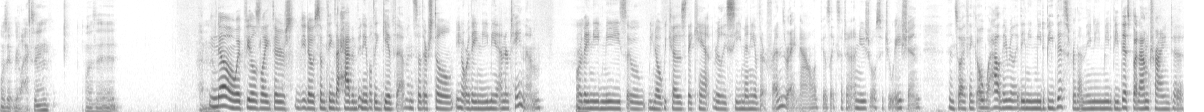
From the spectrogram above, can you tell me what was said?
Was it relaxing? Was it? I don't know. No, it feels like there's, you know, some things I haven't been able to give them. And so they're still, you know, or they need me to entertain them. Or they need me so, you know, because they can't really see many of their friends right now. It feels like such an unusual situation. And so I think, oh, wow, they really, they need me to be this for them. They need me to be this. But I'm trying to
